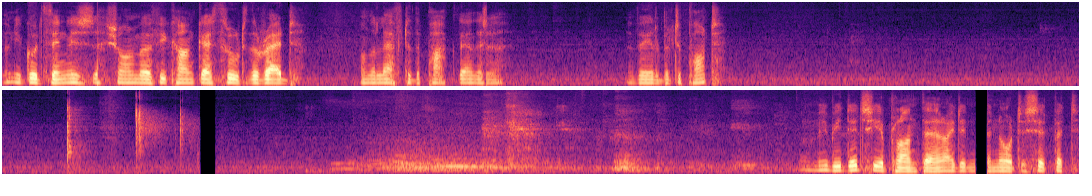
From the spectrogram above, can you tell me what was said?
The only good thing is uh, Shaun Murphy can't get through to the red on the left of the pack there. There's a available to pot. Maybe did see a plant there. I didn't notice it, but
